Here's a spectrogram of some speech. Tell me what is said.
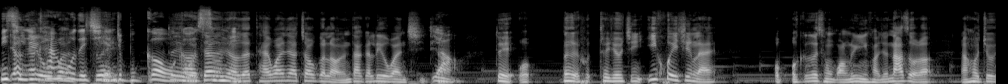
你请个看护的钱就不够？我告诉你，我在台湾要照顾老人，大概六万起跳。要对我那个退休金一汇进来，我我哥哥从网络银行就拿走了，然后就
